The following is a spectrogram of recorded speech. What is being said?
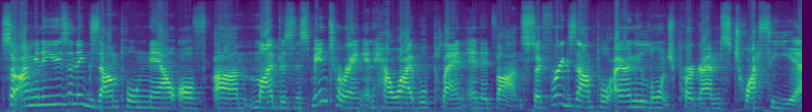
So I'm going to use an example now of um, my business mentoring and how I will plan in advance. So for example, I only launch programs twice a year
